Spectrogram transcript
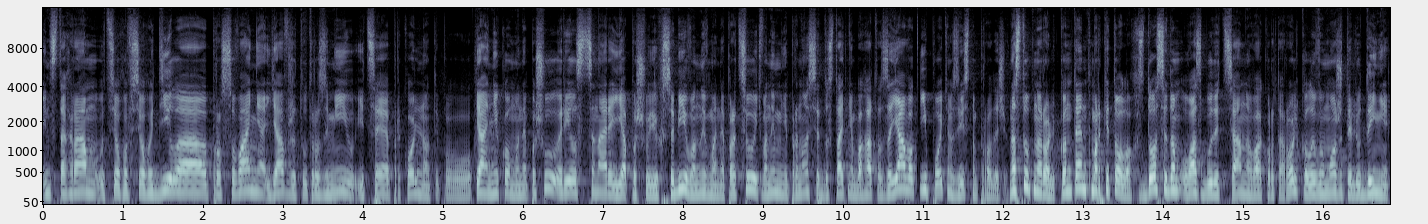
інстаграм, цього всього діла, просування, я вже тут розумію, і це прикольно. Типу, я нікому не пишу ріл сценарій, я пишу їх собі. Вони в мене працюють, вони мені приносять достатньо багато заявок, і потім, звісно, продажів. Наступна роль контент-маркетолог. З досвідом у вас буде ця нова крута роль, коли ви можете людині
